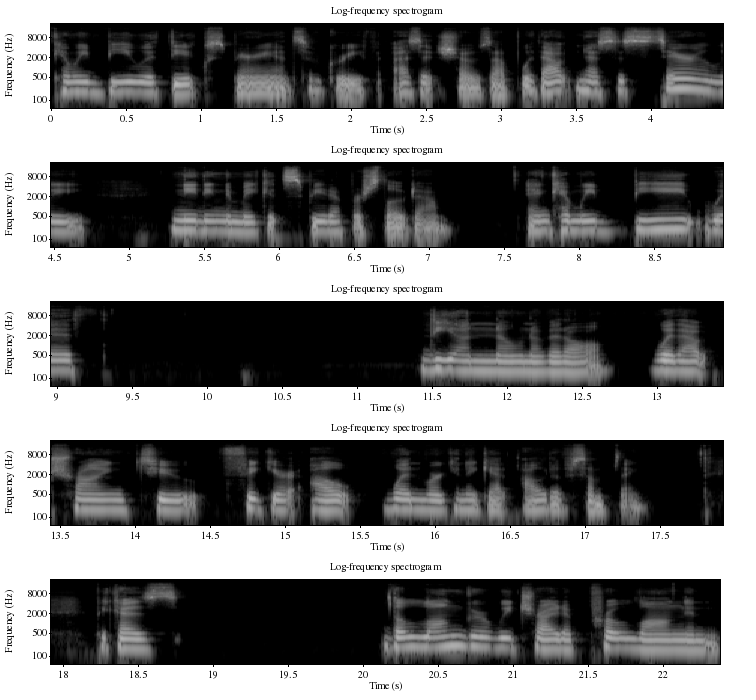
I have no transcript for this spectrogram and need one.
Can we be with the experience of grief as it shows up without necessarily needing to make it speed up or slow down? And can we be with the unknown of it all without trying to figure out when we're going to get out of something? Because the longer we try to prolong and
